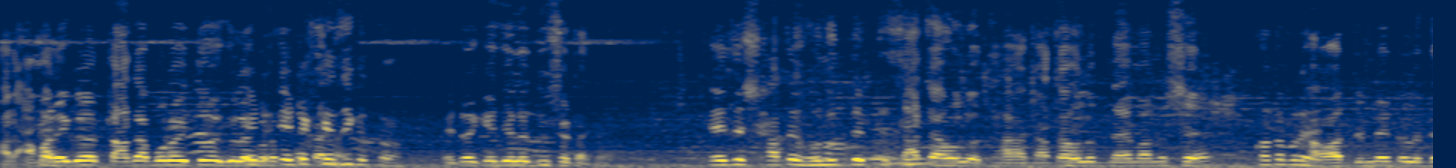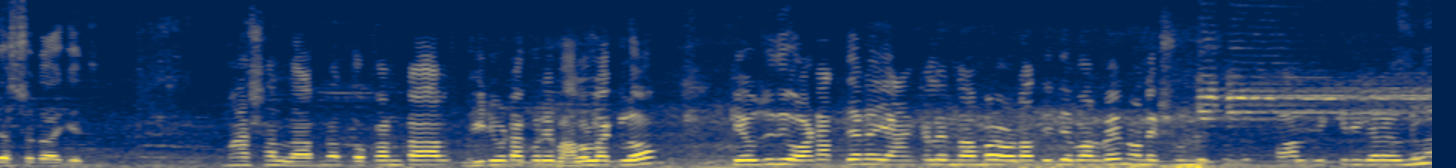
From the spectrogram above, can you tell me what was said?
আর আমার এগুলো তাজা বড়ই তো এগুলো এটা- কেজি কত? এটা কেজি হলো দুশো টাকা। এই যে সাথে হলুদ দেখতেছি। কাঁচা হলুদ হ্যাঁ কাঁচা হলুদ নেয় মানুষে। কত করে? খাওয়ার জন্য এটা হলো দেড়শো টাকা কেজি। মাশাল্লাহ আপনার দোকানটার ভিডিওটা করে ভালো লাগল। কেউ যদি অর্ডার দেন এই আঙ্কেলের নাম্বারে অর্ডার দিতে পারবেন। অনেক সুন্দর সুন্দর ফল বিক্রি করে উনি।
